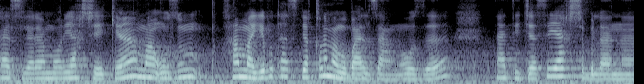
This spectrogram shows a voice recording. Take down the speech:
kalsiylar ham bor yaxshi ekan. Man o'zim hammaga bu tavsiya qilaman bu balzamni o'zi. Natijasi yaxshi bularni.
